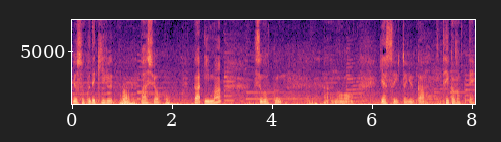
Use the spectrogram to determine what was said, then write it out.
予測できる場所が今すごくあの安いというか低価格で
